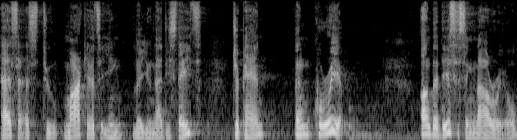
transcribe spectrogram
access to markets in the United States, Japan, and Korea. Under this scenario,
